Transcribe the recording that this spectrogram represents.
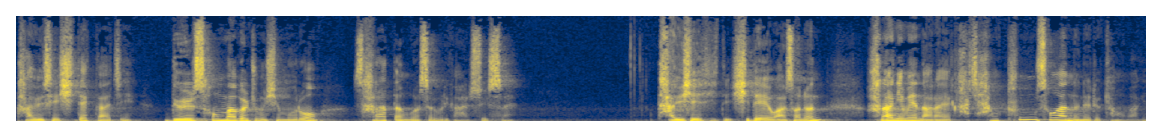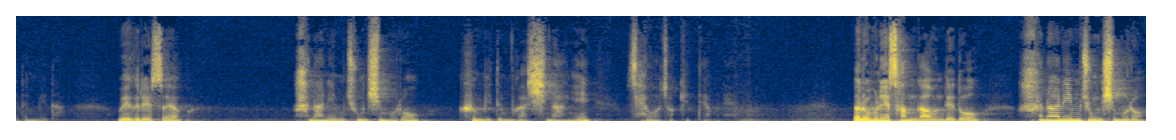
다윗의 시대까지 늘 성막을 중심으로 살았던 것을 우리가 알 수 있어요. 다윗의 시대에 와서는 하나님의 나라의 가장 풍성한 은혜를 경험하게 됩니다. 왜 그랬어요? 하나님 중심으로 그 믿음과 신앙이 세워졌기 때문에. 여러분의 삶 가운데도 하나님 중심으로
